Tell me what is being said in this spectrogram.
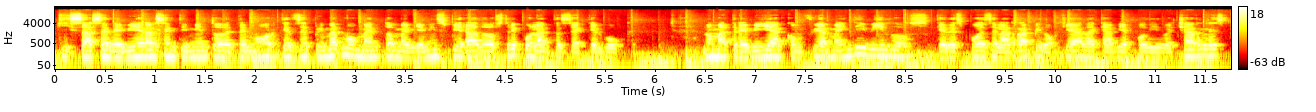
Quizás se debiera al sentimiento de temor que desde el primer momento me habían inspirado los tripulantes de aquel buque. No me atrevía a confiarme a individuos que después de la rápida ojeada que había podido echarles,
